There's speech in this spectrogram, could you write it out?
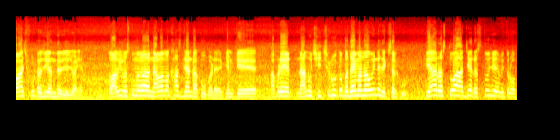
પાંચ ફૂટ હજી અંદર છે જો અહીંયા. તો આવી વસ્તુમાં નાવામાં ખાસ ધ્યાન રાખવું પડે, કેમ કે આપણે નાનું છીછરું તો બધાયમાં ન હોય ને એક સરખું. ત્યાં રસ્તો, આ જે રસ્તો છે મિત્રો,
